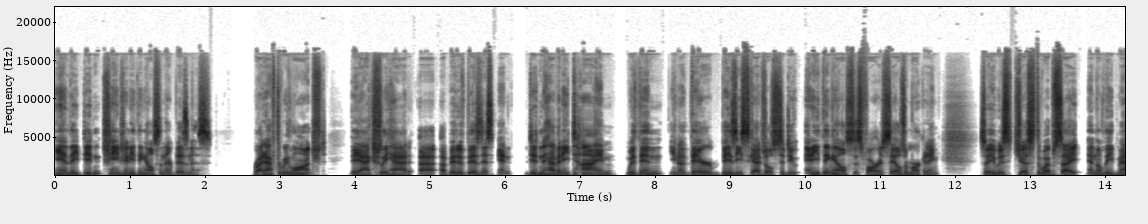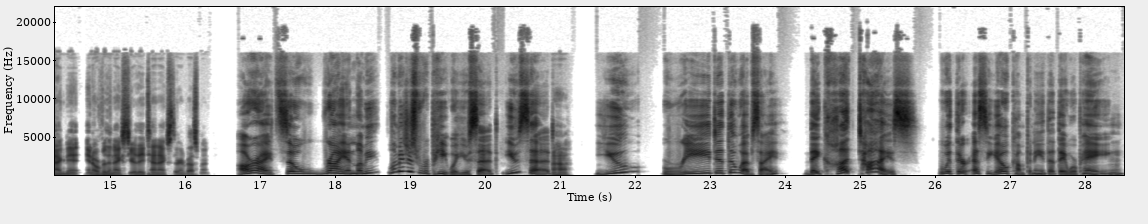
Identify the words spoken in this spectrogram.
and they didn't change anything else in their business. Right after we launched, they actually had a, a, bit of business and didn't have any time within you know their busy schedules to do anything else as far as sales or marketing. So it was just the website and the lead magnet, and over the next year they 10x their investment. All right, so Ryan, let me let me just repeat what you said. You said uh-huh. you redid the website. They cut ties with their SEO company that they were paying.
